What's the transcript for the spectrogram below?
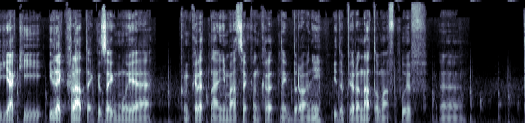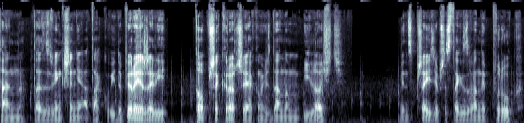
jaki, ile klatek zajmuje konkretna animacja konkretnej broni i dopiero na to ma wpływ e, ten, to zwiększenie ataku. I dopiero jeżeli to przekroczy jakąś daną ilość, więc przejdzie przez tak zwany próg,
